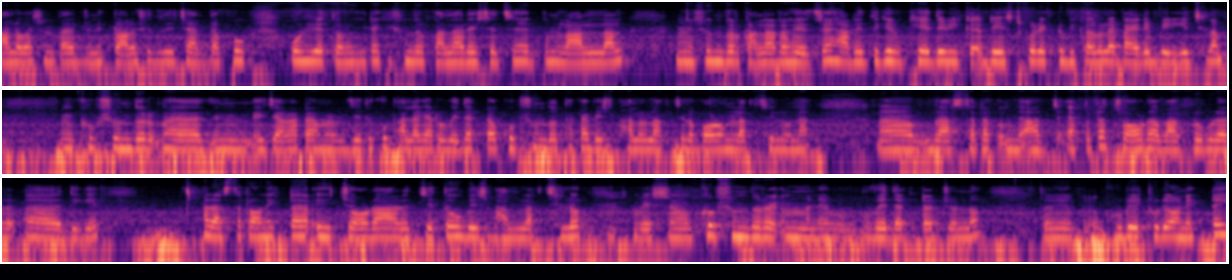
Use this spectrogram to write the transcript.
ভালোবাসেন তার জন্য একটু আলু সিদ্ধ দিয়েছি। আর দেখো, পনিরের তরকারিটা কি সুন্দর কালার এসেছে, একদম লাল লাল সুন্দর কালার হয়েছে। আর এদিকে খেয়ে দিয়ে রেস্ট করে একটু বিকালবেলায় বাইরে বেরিয়েছিলাম। খুব সুন্দর এই জায়গাটা। আমার যেতে খুব ভালো লাগে আর ওয়েদারটাও খুব সুন্দর থাকা বেশ ভালো লাগছিল, গরম লাগছিল না। রাস্তাটা আর এতটা চওড়া বাগডোগরার দিকে। রাস্তাটা অনেকটা এই চওড়া আর যেতেও বেশ ভালো লাগছিল। বেশ খুব সুন্দর মানে ওয়েদারটার জন্য। তো ঘুরে টুরে অনেকটাই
